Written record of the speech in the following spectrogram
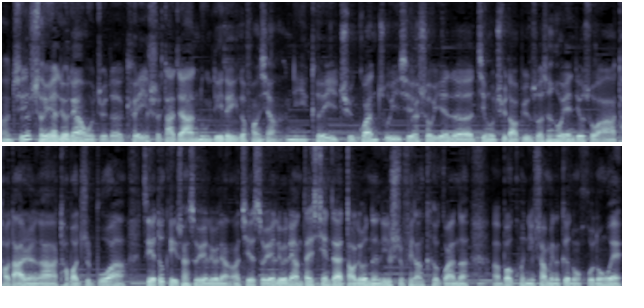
嗯，其实首页流量我觉得可以是大家努力的一个方向。你可以去关注一些首页的进入渠道，比如说生活研究所啊、淘达人啊、淘宝直播啊，这些都可以算首页流量。而且首页流量在现在导流能力是非常可观的啊，包括你上面的各种活动位，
